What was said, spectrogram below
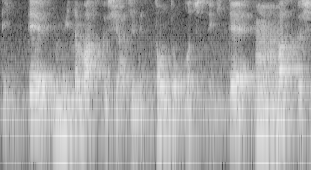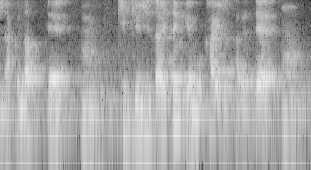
て言って、みんなマスクし始めてどんどん落ちてきて、うんマスクしなくなって、うん。緊急事態宣言も解除されて、うん。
